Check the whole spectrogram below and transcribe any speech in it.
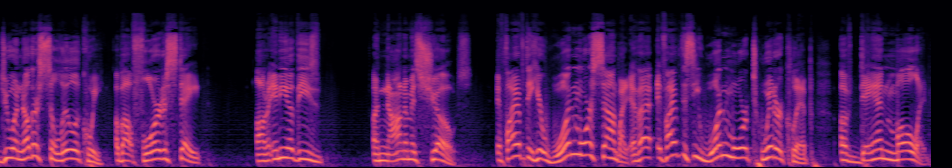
do another soliloquy about Florida State on any of these anonymous shows, if I have to hear one more soundbite, if I, if I have to see one more Twitter clip of Dan Mullen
